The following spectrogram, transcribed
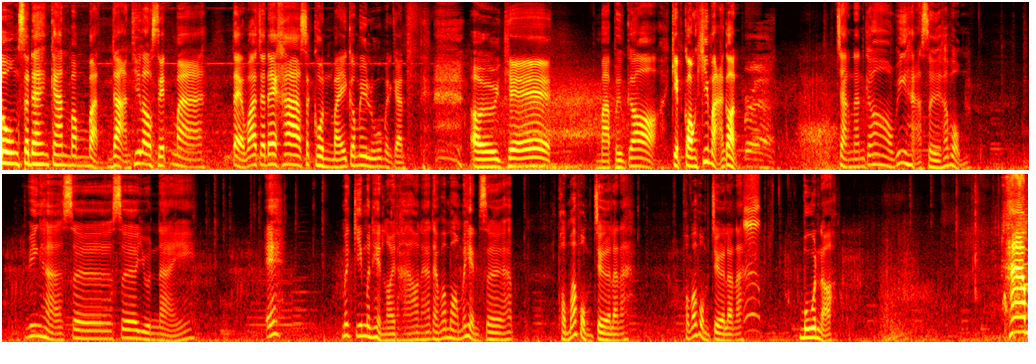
ลงแสดงการบำบัดด่านที่เราเซตมา แต่ว่าจะได้ค่าสกลไหมก็ไม่รู้เหมือนกัน โอเค มาปุ๊บก็เก็บกองขี้หมาก่อน จากนั้นก็วิ่งหาเซอร์ครับผม วิ่งหาเซอร์เซอร์อยู่ไหน เอ๊ะ เมื่อกี้มันเห็นรอยเท้านะ แต่ว่ามองไม่เห็นเซอร์ครับ ผมว่าผมเจอแล้วนะ ผมว่าผมเจอแล้วนะ บูนเหรอ ห้าม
